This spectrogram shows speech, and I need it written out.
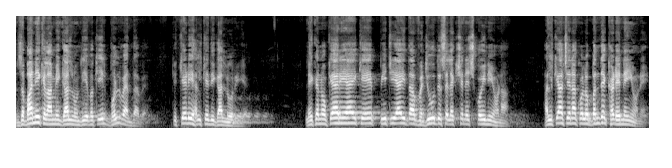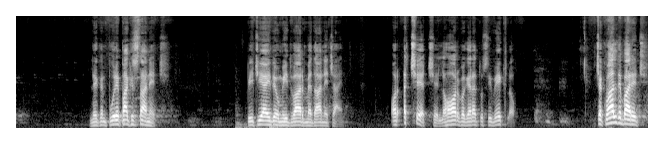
जबानी कलामी गल होंगी है वकील भुल पैदा वै कि केड़ी हल्के की गल हो रही है लेकिन वो कह रहा है कि पीटीआई का वजूद इस इलेक्शन कोई नहीं होना। हल्किया च इन्होंने को बंदे खड़े नहीं होने। लेकिन पूरे पाकिस्तान पीटीआई के उम्मीदवार मैदान च आए। और अच्छे अच्छे लाहौर वगैरह तुम वेख लो। चकवाल के बारे च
